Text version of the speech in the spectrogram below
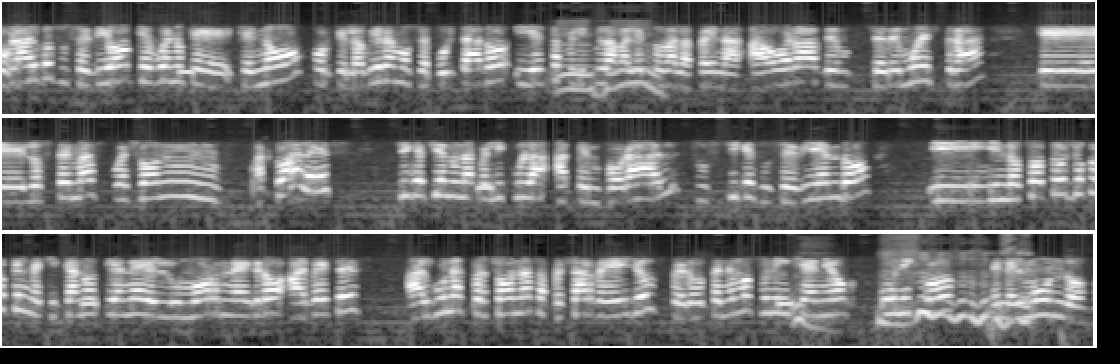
por algo sucedió, qué bueno que, que no, porque la hubiéramos sepultado y esta película vale toda la pena. Ahora se demuestra que los temas pues son actuales, sigue siendo una película atemporal, sigue sucediendo y, y, nosotros, yo creo que el mexicano tiene el humor negro, a veces algunas personas a pesar de ellos, pero tenemos un ingenio único en el mundo.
